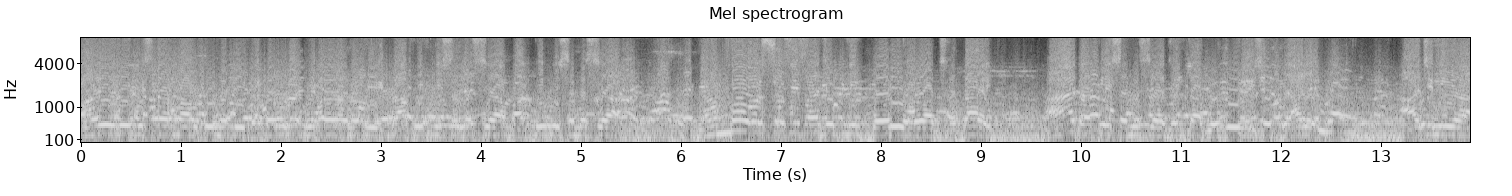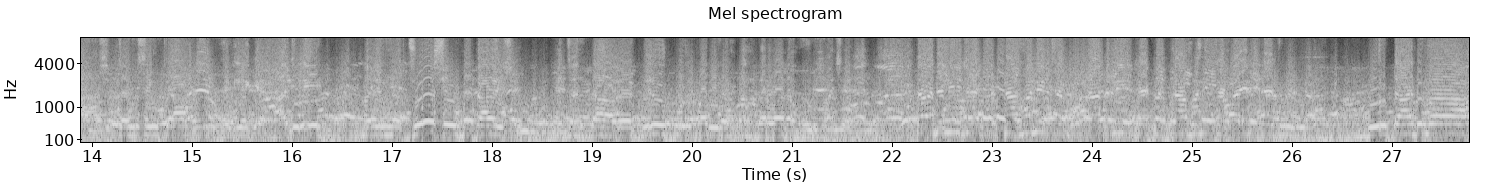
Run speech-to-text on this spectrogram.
પાણી અનેક વિસ્તારમાં આવતું નથી, ગટરોના ઠેકાણા નથી, ટ્રાફિકની સમસ્યા, પાર્કિંગની સમસ્યા. લાંબા વર્ષોથી ભાજપની બોડી હોવા છતાંય આ આટલી સમસ્યા જનતા ભોગવી રહી છે ત્યારે આજની આ જનસંખ્યા એટલે કે હાજરી અને એમનો જોશ એવું બતાવે છે કે જનતા હવે બિલકુલ પરિવર્તન કરવાના મૂડમાં છે. બોટાદની જે ઘટના બની છે બોટાદની જે ઘટના બની છે કઈ રીતે જોઈ બોટાદમાં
